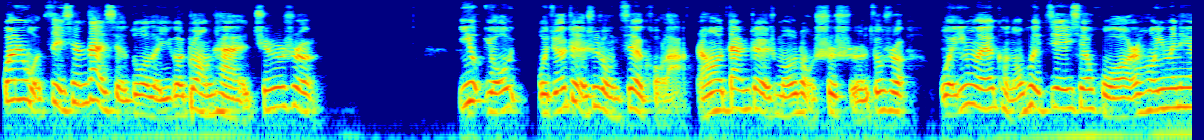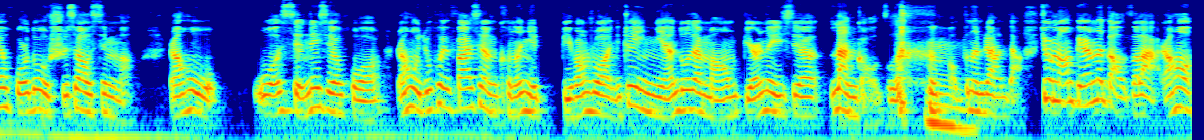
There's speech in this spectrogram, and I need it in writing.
关于我自己现在写作的一个状态，其实是有有，我觉得这也是一种借口啦。然后，但这也是某种事实，就是我因为可能会接一些活，然后因为那些活都有时效性嘛，然后我我写那些活，然后我就会发现，可能你比方说你这一年都在忙别人的一些烂稿子，嗯哦，不能这样讲，就是忙别人的稿子啦，然后。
